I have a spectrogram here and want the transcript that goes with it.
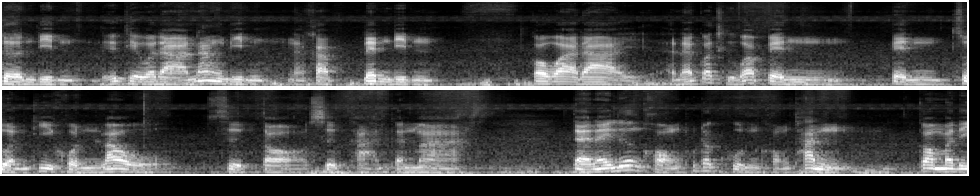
เดินดิน หรือเทวดานั่งดินนะครับ เล่นดินก็ว่าได้ อันนั้นก็ถือว่าเป็นเป็นส่วนที่คนเล่าสืบต่อสืบขานกันมา แต่ในเรื่องของพุทธคุณของท่านก็ไม่ได้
